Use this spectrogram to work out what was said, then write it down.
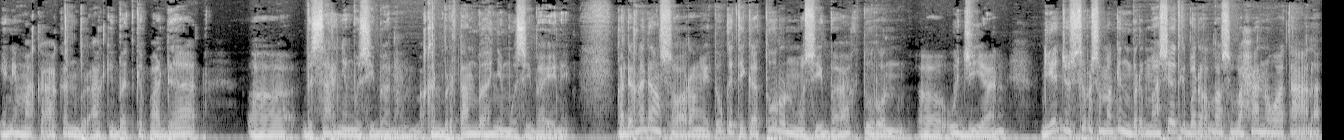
ini maka akan berakibat kepada uh, besarnya musibah akan bertambahnya musibah ini. Kadang-kadang seorang itu ketika turun musibah, turun uh, ujian, dia justru semakin bermaksiat kepada Allah Subhanahu wa taala.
